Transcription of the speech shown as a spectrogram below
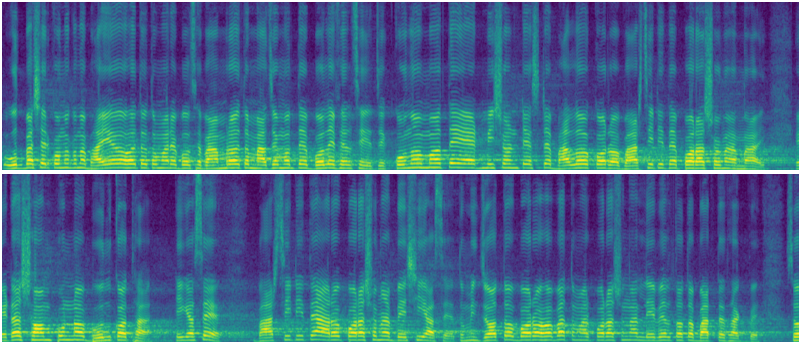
উদ্বাসের কোনো কোনো ভাইও হয়তো তোমারে বলছে বা আমরা হয়তো মাঝে মধ্যে বলে ফেলছি যে কোনো মতে অ্যাডমিশন টেস্টে ভালো করো ভার্সিটিতে পড়াশোনা নাই। এটা সম্পূর্ণ ভুল কথা, ঠিক আছে? ভার্সিটিতে আরও পড়াশোনা বেশি আছে। তুমি যত বড় হবা, তোমার পড়াশোনার লেভেল তত বাড়তে থাকবে। সো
